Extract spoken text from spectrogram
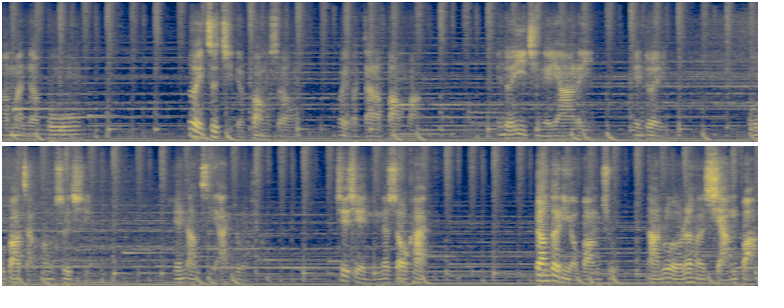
慢慢的呼，对自己的放松会有很大的帮忙。面对疫情的压力，面对无法掌控的事情。先让自己安顿好。谢谢您的收看希望对你有帮助。那如果有任何想法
